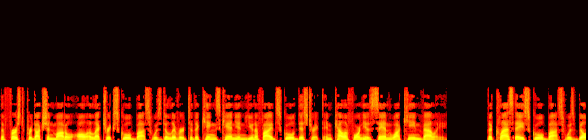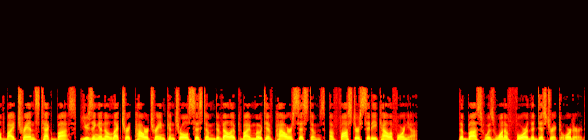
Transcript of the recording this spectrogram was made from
the first production model all-electric school bus was delivered to the Kings Canyon Unified School District in California's San Joaquin Valley. The Class A school bus was built by Trans-Tech Bus, using an electric powertrain control system developed by Motive Power Systems, of Foster City, California. The bus was one of four the district ordered.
